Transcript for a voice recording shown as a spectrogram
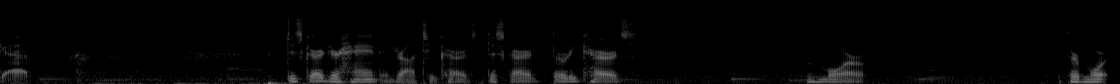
god. Discard your hand and draw two cards. Discard 30 cards more third more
